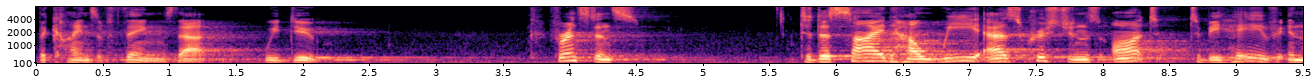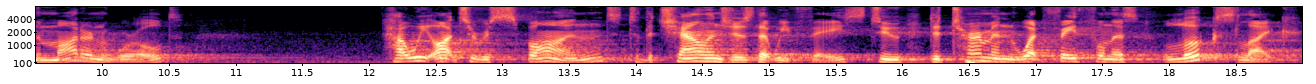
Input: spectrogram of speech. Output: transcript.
the kinds of things that we do. For instance, to decide how we as Christians ought to behave in the modern world, how we ought to respond to the challenges that we face, to determine what faithfulness looks like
